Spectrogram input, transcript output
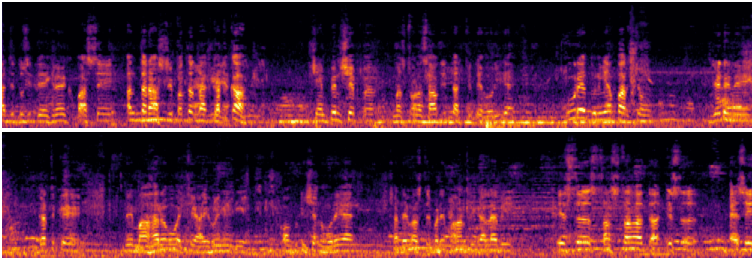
ਅੱਜ ਤੁਸੀਂ ਦੇਖ ਰਹੇ ਹੋ ਇੱਕ ਪਾਸੇ ਅੰਤਰਰਾਸ਼ਟਰੀ ਪੱਧਰ ਦਾ ਗੱਤਕਾ ਚੈਂਪੀਅਨਸ਼ਿਪ ਮਸਤੋਣਾ ਸਾਹਿਬ ਦੀ ਧਰਤੀ ਤੇ ਹੋ ਰਹੀ ਹੈ। ਪੂਰੇ ਦੁਨੀਆ ਭਰ ਚੋਂ ਜਿਹੜੇ ਨੇ ਗੱਤਕੇ ਦੇ ਮਾਹਰ ਉਹ ਇੱਥੇ ਆਏ ਹੋਏ ਨੇ। ਕੰਪੀਟੀਸ਼ਨ ਹੋ ਰਿਹਾ ਹੈ। ਸਾਡੇ ਵਾਸਤੇ ਬੜੇ ਮਾਣ ਦੀ ਗੱਲ ਹੈ ਵੀ ਇਸ ਸੰਸਥਾ ਦਾ, ਇਸ ਐਸੇ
